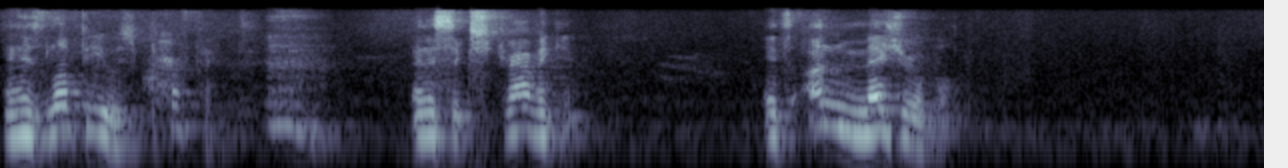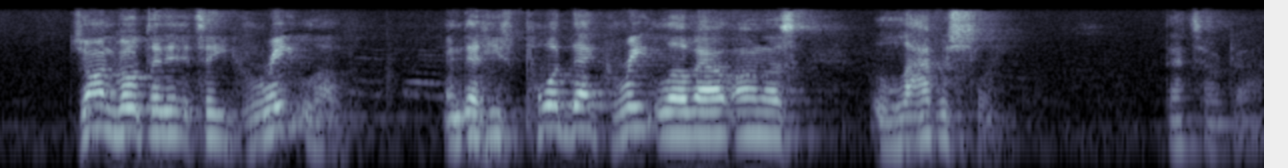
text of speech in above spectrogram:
And His love for you is perfect. And it's extravagant. It's unmeasurable. John wrote that it's a great love and that he's poured that great love out on us lavishly. That's our God.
